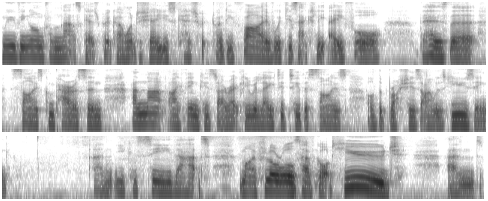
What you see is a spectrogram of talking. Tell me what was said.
Moving on from that sketchbook, I want to show you sketchbook 25, which is actually A4 there's the size comparison and that I think is directly related to the size of the brushes I was using. And you can see that my florals have got huge and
